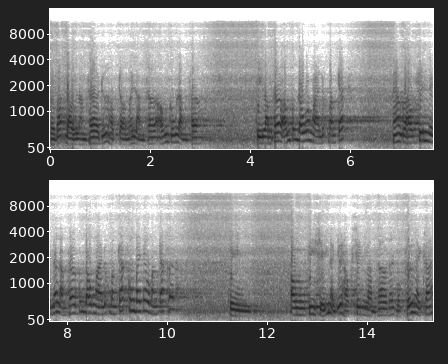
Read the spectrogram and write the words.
Rồi bắt đầu làm thơ, đứa học trò mới làm thơ, ông cũng làm thơ. Thì làm thơ ông cũng đâu có ngoài lục bằng trắc còn học sinh thì nó làm thơ cũng đâu ngoài lục bằng trắc cũng phải theo bằng trắc hết. Thì ông thi sĩ này với học sinh làm thơ đó, một thứ hay khác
